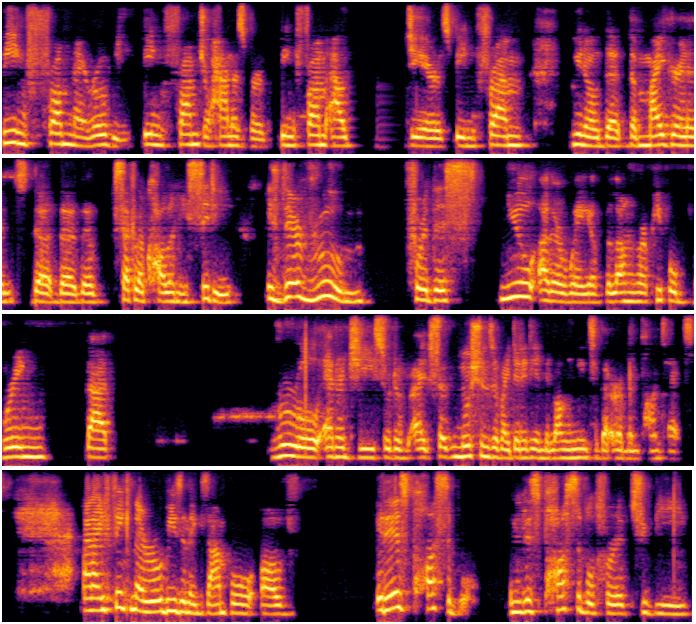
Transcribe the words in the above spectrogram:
being from Nairobi, being from Johannesburg, being from Algiers, being from, you know, the, the migrants, the, the, the settler colony city, is there room for this new other way of belonging where people bring that rural energy sort of uh, notions of identity and belonging into the urban context. And I think Nairobi is an example of it is possible and it is possible for it to be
